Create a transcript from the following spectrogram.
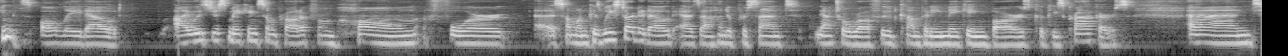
things all laid out. I was just making some product from home for uh, someone because we started out as a 100% natural raw food company making bars, cookies, crackers. And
